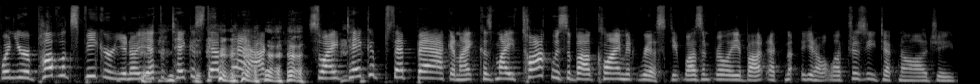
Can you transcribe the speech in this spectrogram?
when you're a public speaker, you know, you have to take a step back. so I take a step back and I, because my talk was about climate risk, it wasn't really about, you know, electricity technology.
